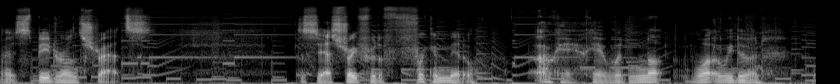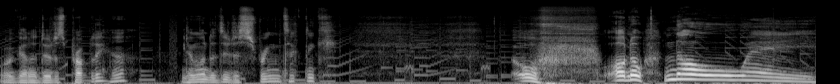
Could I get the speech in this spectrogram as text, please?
Alright, speedrun strats. Just, yeah, straight through the freaking middle. Okay, okay, we're not... What are we doing? We're gonna do this properly, huh? You don't want to do the spring technique? Oh, oh no, no way!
